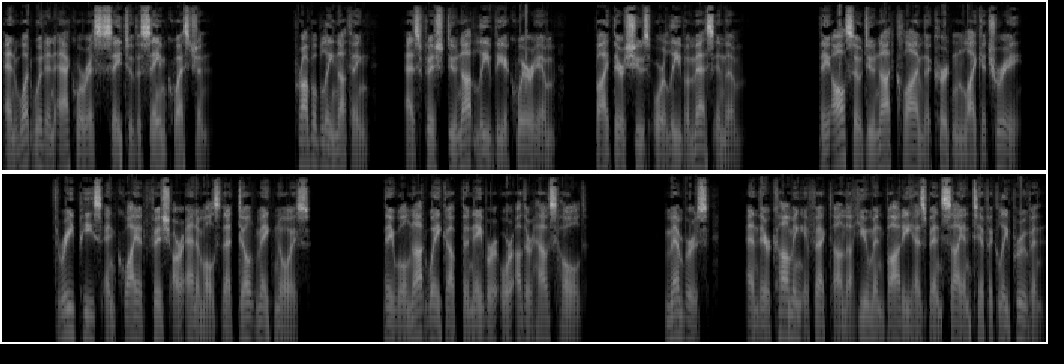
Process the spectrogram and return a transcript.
And what would an aquarist say to the same question? Probably nothing, as fish do not leave the aquarium, bite their shoes or leave a mess in them. They also do not climb the curtain like a tree. Three peace and quiet fish are animals that don't make noise. They will not wake up the neighbor or other household members, and their calming effect on the human body has been scientifically proven.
